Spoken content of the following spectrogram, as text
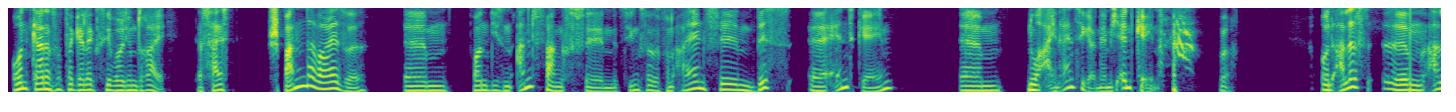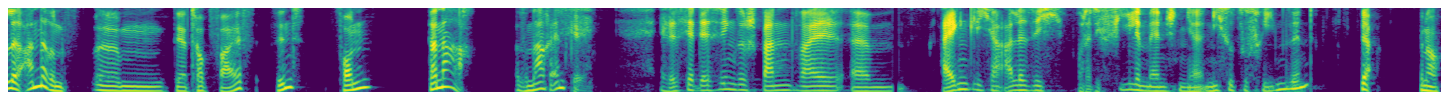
Und Guardians of the Galaxy Volume 3. Das heißt, spannenderweise ähm, von diesen Anfangsfilmen, beziehungsweise von allen Filmen bis äh, Endgame, ähm, nur ein einziger, nämlich Endgame. Und alles, ähm, alle anderen ähm, der Top 5 sind von danach, also nach Endgame. Ja, das ist ja deswegen so spannend, weil ähm, eigentlich ja alle sich, oder die viele Menschen ja nicht so zufrieden sind Ja, genau.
